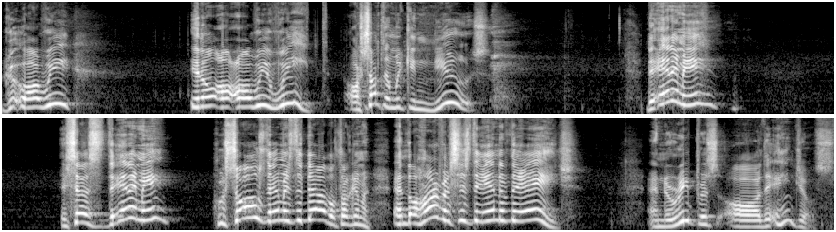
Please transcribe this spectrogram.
good are we, you know, are, are we wheat or something we can use? The enemy, it says, the enemy who sows them is the devil, talking about, and the harvest is the end of the age and the reapers are the angels.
